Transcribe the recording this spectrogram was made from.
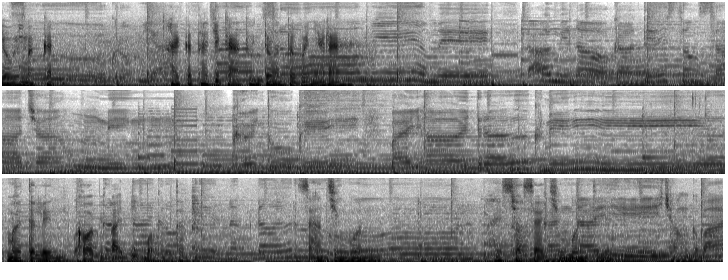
យាយវាមកគិតហើយគិតថាជាការទុញទ្រាន់ទៅវិញអារ៉ាតើមានឱកាសទេសង្សារចាំងនេះឃើញគូគេបែកហើយត្រូវគ្នាមើលទៅលិនក្រោយពីបាយពីបងទៅស្អាតជាងមុនហើយស្រស់ស្អាតជាងមុនទៀតចង់ក្បែរ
